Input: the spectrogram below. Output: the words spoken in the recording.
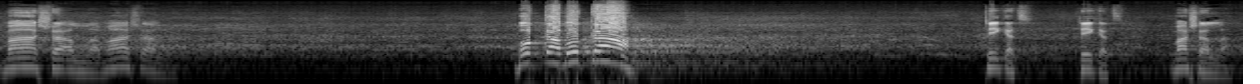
মাশা আল্লাহ মাশা আল্লাহ বক্কা বক্কা! ঠিক আছে ঠিক আছে। মাশাআল্লাহ।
